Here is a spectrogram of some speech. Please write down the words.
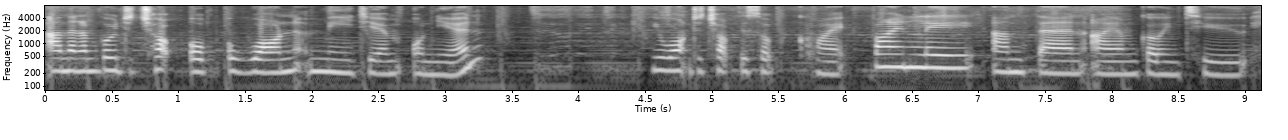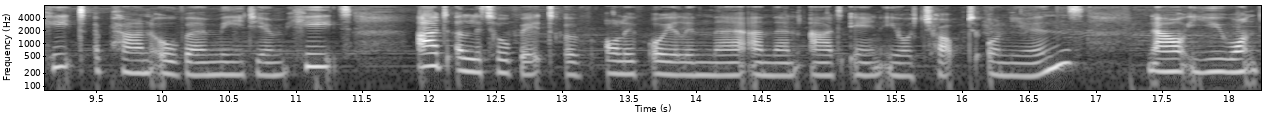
And then I'm going to chop up one medium onion you want to chop this up quite finely and then I am going to heat a pan over medium heat. Add a little bit of olive oil in there and then add in your chopped onions. Now you want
